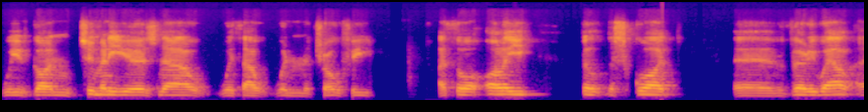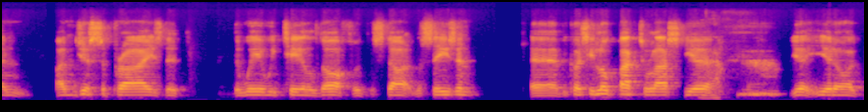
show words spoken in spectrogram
we've gone too many years now without winning a trophy. I thought Ole built the squad uh, very well, and I'm just surprised at the way we tailed off at the start of the season. Uh, because you look back to last year, yeah. you, you know,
